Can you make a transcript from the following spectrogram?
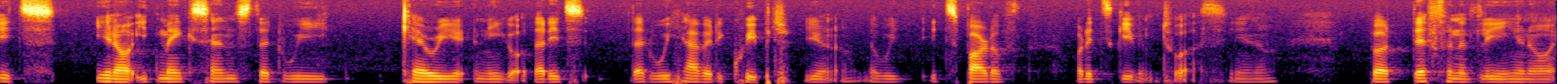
it's you know it makes sense that we carry an ego that it's that we have it equipped you know that we it's part of what it's given to us you know but definitely you know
